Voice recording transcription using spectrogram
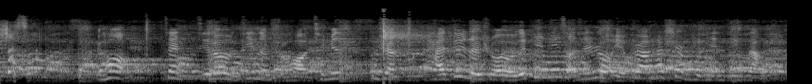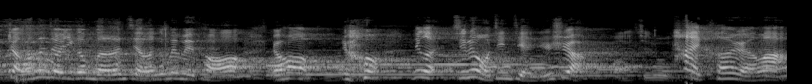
杀死了！然后在急流勇进的时候，前面就是排队的时候，有一个天津小鲜肉，也不知道他是不是天津的，长得那叫一个萌，剪了个妹妹头，然后然后那个急流勇进简直是太坑人了。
